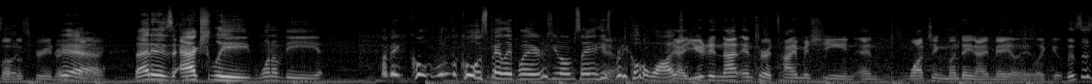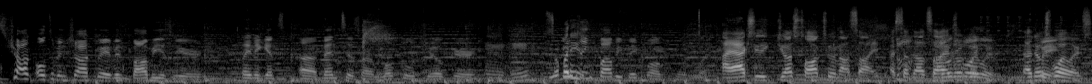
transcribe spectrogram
balls on the screen right yeah, there. that is actually one of the. I mean, cool, one of the coolest melee players. You know what I'm saying? He's Yeah. pretty cool to watch. Yeah, you did not enter a time machine and watching Monday Night Melee. Like this is Shock Ultimate Shockwave, and Bobby is here playing against uh, Ventis, our local Joker. hmm do Somebody, you think Bobby Big Ball is gonna play? I actually just talked to him outside. I stepped outside. No spoilers. Uh, no Wait. spoilers.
